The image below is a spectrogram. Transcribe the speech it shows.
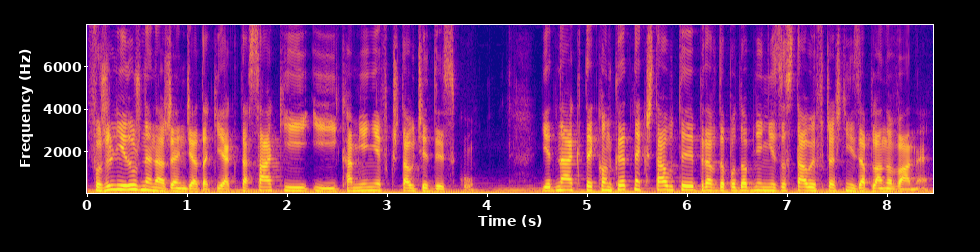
Tworzyli różne narzędzia, takie jak tasaki i kamienie w kształcie dysku. Jednak te konkretne kształty prawdopodobnie nie zostały wcześniej zaplanowane.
